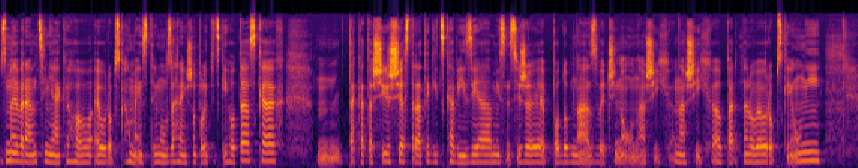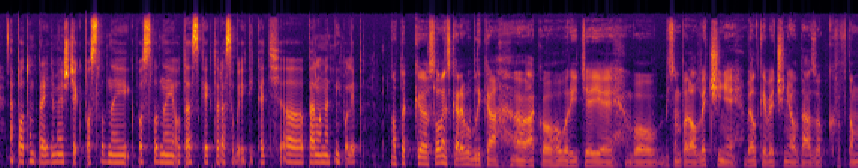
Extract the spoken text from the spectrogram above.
sme v rámci nejakého európskeho mainstreamu v zahranično-politických otázkach. Mm, taká tá širšia strategická vízia, myslím si, že je podobná s väčšinou našich, našich partnerov v Európskej únii. A potom prejdeme ešte k poslednej, k poslednej otázke, ktorá sa bude týkať eh, parlamentných volieb. No tak e, Slovenská republika, e, ako hovoríte, je vo, by som povedal, väčšine, veľké väčšine otázok v tom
